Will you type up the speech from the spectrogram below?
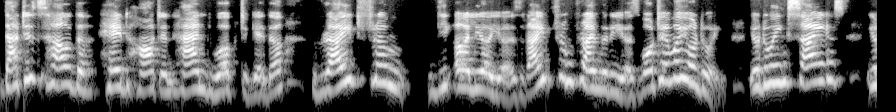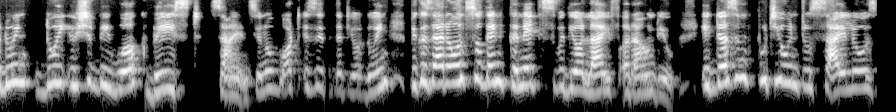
That is how the head, heart, and hand work together, right from the earlier years right from primary years whatever you're doing you're doing science you're doing doing you should be work based science you know what is it that you're doing? Because that also then connects with your life around you. It doesn't put you into silos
